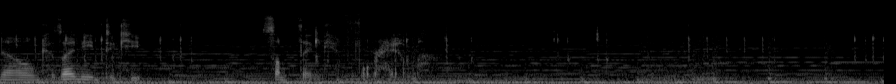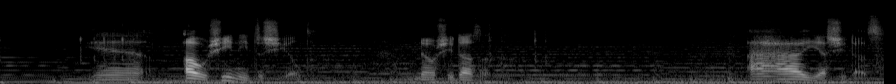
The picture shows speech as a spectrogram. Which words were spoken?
No, because I need to keep something for him. Yeah. Oh, she needs a shield. No, she doesn't. Ah, yes, she does.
